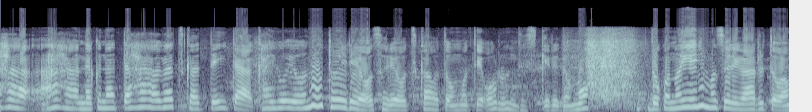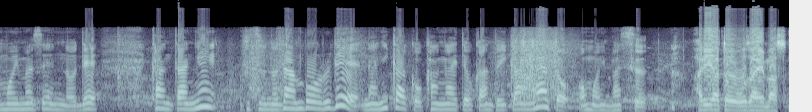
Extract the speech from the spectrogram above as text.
母母亡くなった母が使っていた介護用のトイレをそれを使おうと思っておるんですけれどもどこの家にもそれがあるとは思いませんので簡単に普通の段ボールで何かこう考えておかんといかんなと思います。ありがとうございます。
